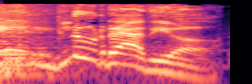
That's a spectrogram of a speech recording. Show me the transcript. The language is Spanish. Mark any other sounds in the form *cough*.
En Blue Radio.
